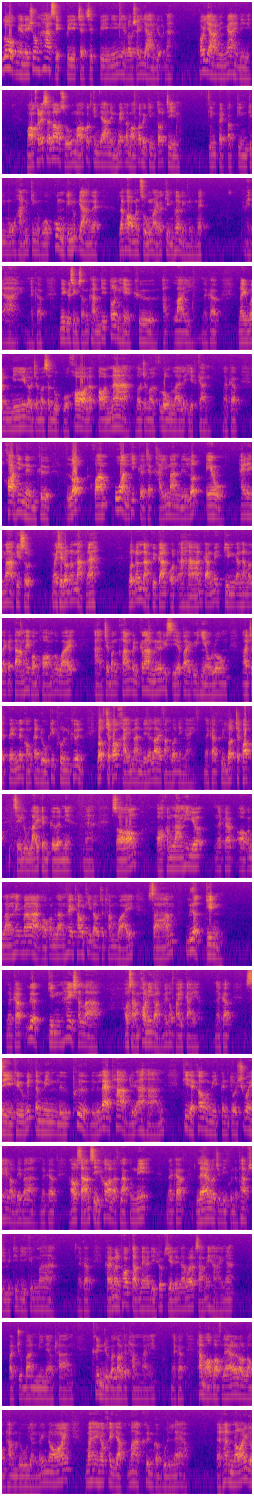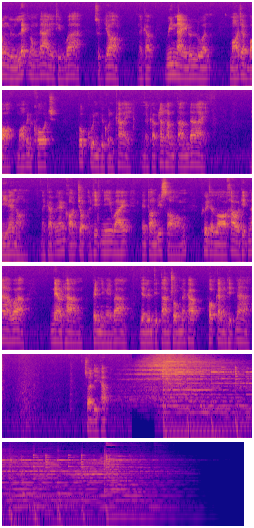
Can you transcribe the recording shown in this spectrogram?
โลกเนี่ยในช่วง 50 ปี 70 ปีนี้เนี่ยเราใช้ยาเยอะนะ เพราะยานี่ง่ายดี หมอคอเลสเตอรอลสูงหมอก็กินยา1เม็ดแล้วหมอก็ไปกินโต๊ะจีน กินเป็ดปักกิ่งกินหมูหันกินหัวกุ้งกินทุกอย่างเลย แล้วพอมันสูงหน่อยก็กินเพิ่มอีก1เม็ดไม่ได้นะครับนี่คือสิ่งสำคัญที่ต้นเหตุคืออะไรนะครับในวันนี้เราจะมาสรุปหัวข้อและตอนหน้าเราจะมาลงรายละเอียดกันนะครับข้อที่ 1 คือ ลดความอ้วนที่เกิดจากไขมันหรือลดเอวให้ได้มากที่สุด ไม่ใช่ลดน้ำหนักนะ ลดน้ำหนักคือการอดอาหาร การไม่กินการทำอะไรก็ตามให้ผอมๆเข้าไว้ อาจจะบางครั้งเป็นกล้ามเนื้อที่เสียไปคือเหี่ยวลง อาจจะเป็นเรื่องของกระดูกที่พรุนขึ้น ลดเฉพาะไขมันเดี๋ยวจะเล่าให้ฟังลดยังไงนะครับคือลดเฉพาะเซลลูไลท์เกินๆเนี่ยนะสองออกกำลังให้เยอะนะครับออกกำลังให้มากออกกำลังให้เท่าที่เราจะทำไหวสามเลือกกินนะครับเลือกกินให้ฉลาด เอา 3 ข้อนี้ก่อนไม่ต้องไปไกลนะครับ สี่คือวิตามิน หรือพืชหรือแร่ธาตุหรืออาหาร ที่จะเข้ามามีเป็นตัวช่วยให้เราได้บ้างนะครับเอา 3 4 ข้อหลักๆ ตรงนี้นะครับแล้วเราจะมีคุณภาพชีวิตที่ดีขึ้นมากนะครับไขมันพอกตับในอดีตเขาเขียนเลยนะว่ารักษาไม่หายนะ ปัจจุบันมีแนวทางขึ้นอยู่กับเราจะทำไหมนะครับถ้าหมอบอกแล้วเราลองทำดูอย่างน้อยๆ ไม่ให้เขาขยับมากขึ้นกับบุญแล้ว แต่ถ้าน้อยลงหรือเล็กลงได้ถือว่าสุดยอดนะครับวินัยล้วนๆ หมอจะบอกหมอเป็นโค้ชพวกคุณคือคนไข้นะครับ ถ้าทำตามได้ดีแน่นอนนะครับเพราะฉะนั้นขอจบอาทิตย์นี้ไว้ในตอนที่ 2 เพื่อจะรอเข้าอาทิตย์หน้าว่าแนวทางเป็นยังไงบ้าง อย่าลืมติดตามชมนะครับ พบกันอาทิตย์หน้า สวัสดีครับ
